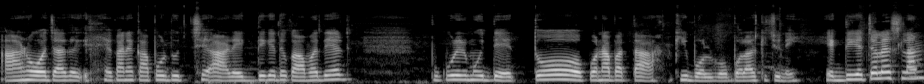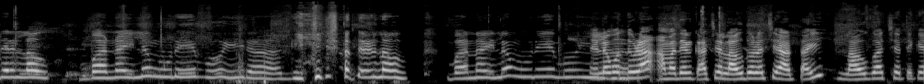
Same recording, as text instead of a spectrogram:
আর ও যা এখানে কাপড় ধুচ্ছে আর একদিকে দেখো আমাদের পুকুরের মধ্যে তো পোনা পাতা কি বলব বলার কিছু নেই। একদিকে চলে আসলাম। লাউ সাদের লাউ বই হ্যালো বন্ধুরা আমাদের গাছে লাউ ধরেছে আর তাই লাউ গাছে থেকে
